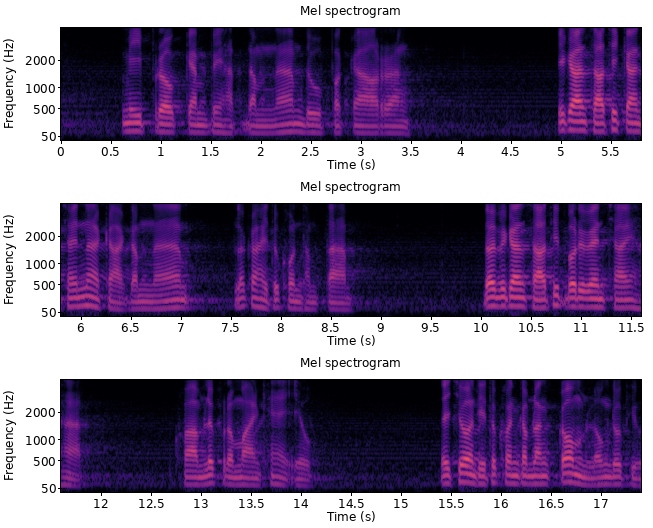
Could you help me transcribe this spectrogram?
30 มีโปรแกรมไปหัดดำน้ำดูปะการัง มีการสาธิตการใช้หน้ากากดำน้ำ แล้วก็ให้ทุกคนทำตาม โดยมีการสาธิตบริเวณชายหาด ความลึกประมาณแค่เอว ในช่วงที่ทุกคนกำลังก้มลงดูผิว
